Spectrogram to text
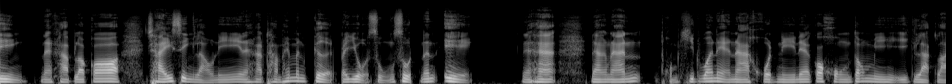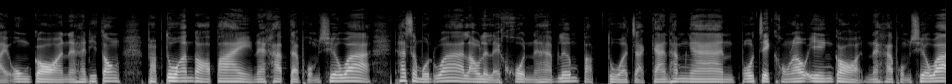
ริง ๆนะครับ แล้วก็ใช้สิ่งเหล่านี้นะครับทำให้มันเกิดประโยชน์สูงสุดนั่นเอง นะฮะดังนั้นผมคิดว่าในอนาคตนี้เนี่ยก็คงต้องมีอีกหลากหลายองค์กรนะฮะที่ต้องปรับตัวกันต่อไปนะครับ แต่ผมเชื่อว่าถ้าสมมติว่าเราหลาย ๆ คนนะครับเริ่มปรับตัวจากการทำงานโปรเจกต์ของเราเองก่อนนะครับ ผมเชื่อว่า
